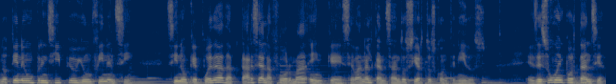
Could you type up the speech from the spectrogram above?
no tiene un principio y un fin en sí, sino que puede adaptarse a la forma en que se van alcanzando ciertos contenidos. Es de suma importancia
